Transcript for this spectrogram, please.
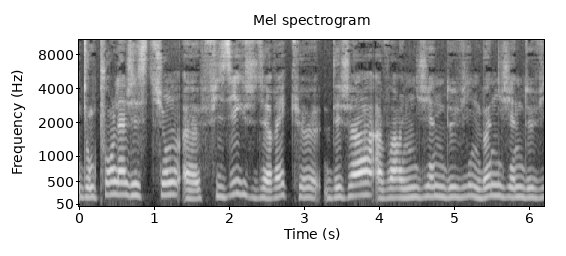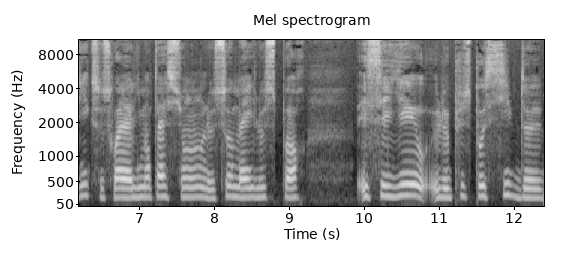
Donc pour la gestion euh, physique, je dirais que déjà avoir une hygiène de vie, une bonne hygiène de vie, que ce soit l'alimentation, le sommeil, le sport, essayer le plus possible de,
